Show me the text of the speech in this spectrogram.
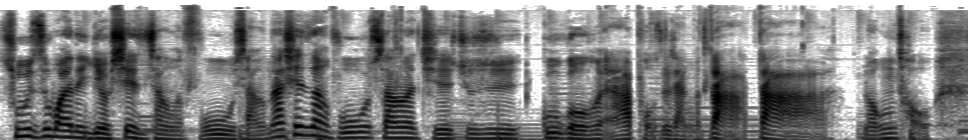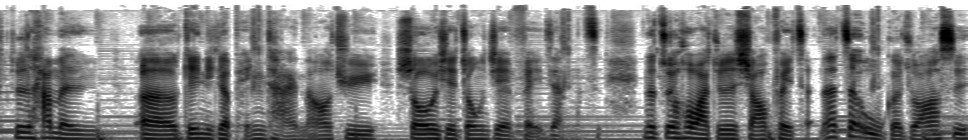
除此之外呢，也有线上的服务商。那线上服务商呢，其实就是 Google 跟 Apple 这两个大大龙头，就是他们呃给你一个平台，然后去收一些中介费这样子。那最后啊，就是消费者。那这五个主要是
